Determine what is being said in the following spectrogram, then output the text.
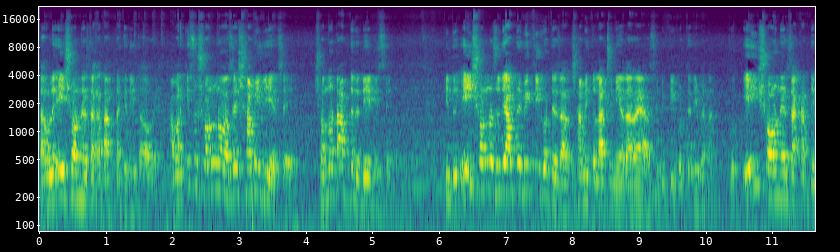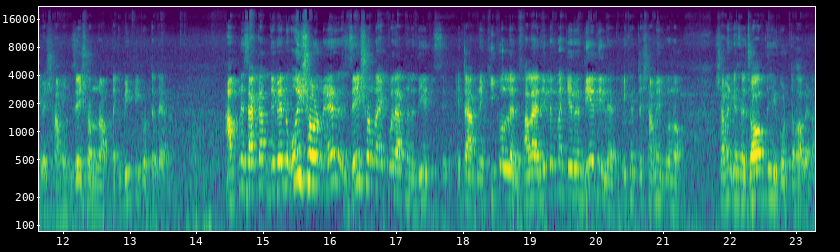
তাহলে এই স্বর্ণের টাকাটা আপনাকে দিতে হবে। আবার কিছু স্বর্ণ আছে, স্বামী দিয়েছে। স্বর্ণটা আপনাদের দিয়ে দিছে। কিন্তু এই স্বর্ণ যদি আপনি বিক্রি করতে যান, স্বামী তো লাঠি নিয়ে দাঁড়ায় আছে, বিক্রি করতে দিবে না। তো এই স্বর্ণের জাকাত দিবে স্বামী, যেই স্বর্ণ আপনাকে বিক্রি করতে দেয় না। আপনি জাকাত দিবেন ওই স্বর্ণের, যেই স্বর্ণ একবারে আপনারা দিয়ে দিছে। এটা আপনি কি করলেন? ফালায় দিলেন না কেড়ে দিয়ে দিলেন? এক্ষেত্রে স্বামীর কোনো, স্বামীর কাছে জবাবদিহি করতে হবে না।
